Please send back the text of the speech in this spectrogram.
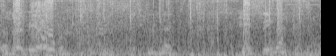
Yo, let me over. What the heck? I can't see nothing.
